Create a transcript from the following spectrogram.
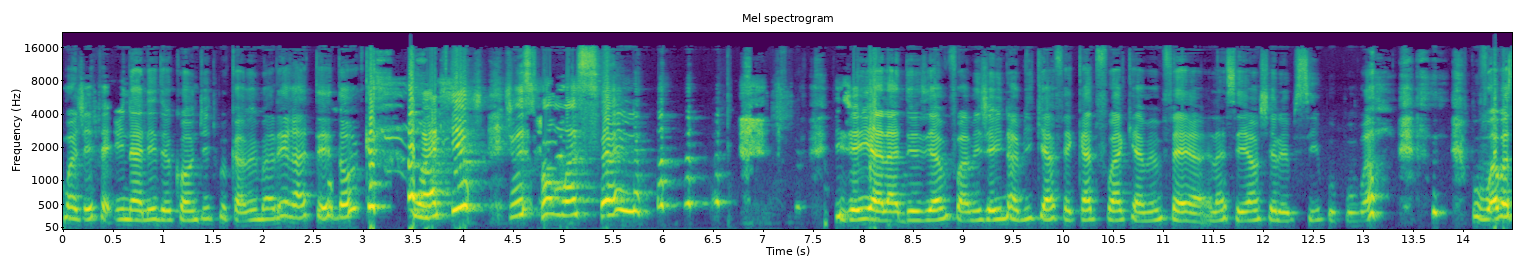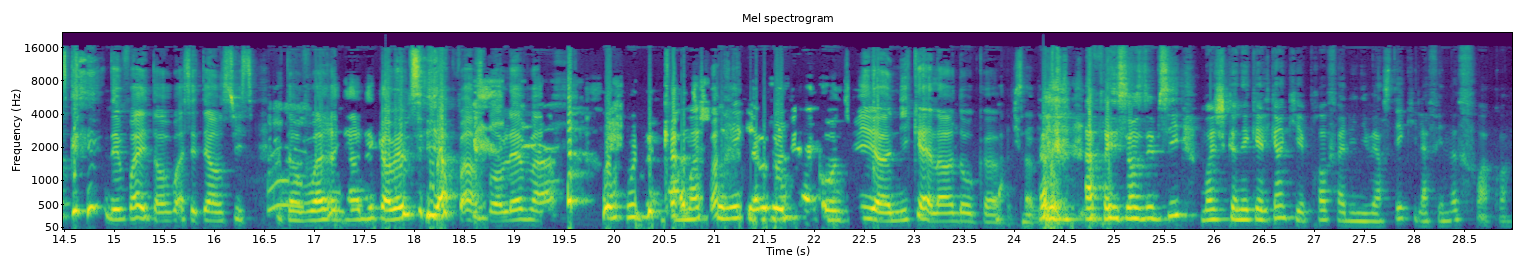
moi, j'ai fait une année de conduite pour quand même aller rater. Donc, moi je me sens moi seule. j'ai eu à la deuxième fois, mais j'ai une amie qui a fait quatre fois, qui a même fait euh, la séance chez le psy pour pouvoir, pour voir, parce que des fois, il t'envoie, c'était en Suisse, il t'envoie regarder quand même s'il n'y a pas un problème à, ah, moi, je connais Aujourd'hui, elle conduit euh, nickel, hein, donc. Euh, Après les séances de psy, moi, je connais quelqu'un qui est prof à l'université qui l'a fait neuf fois, quoi.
